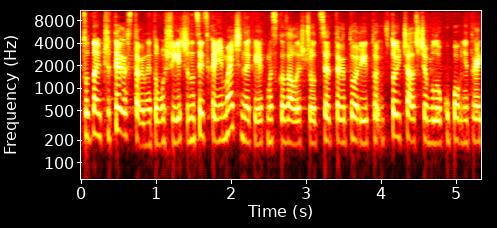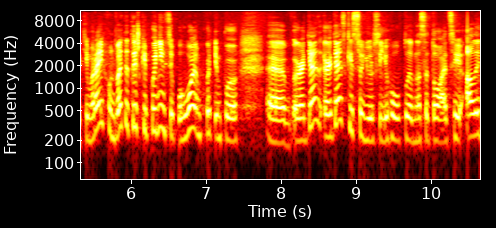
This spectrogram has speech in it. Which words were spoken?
тут навіть чотири сторони, тому що є ще нацистська Німеччина, як ми сказали, що це території то- в той час ще були окуповані третім рейхом. Давайте трішки про німців поговоримо потім про е, радянський союз і його вплив на ситуацію. Але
